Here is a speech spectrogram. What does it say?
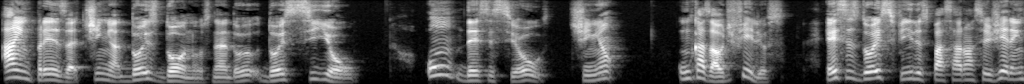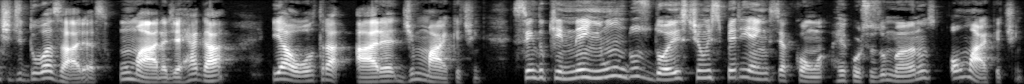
a empresa tinha dois donos, né, dois CEO. Um desses CEOs tinha um casal de filhos. Esses dois filhos passaram a ser gerente de duas áreas, uma área de RH e a outra área de marketing, sendo que nenhum dos dois tinha experiência com recursos humanos ou marketing.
